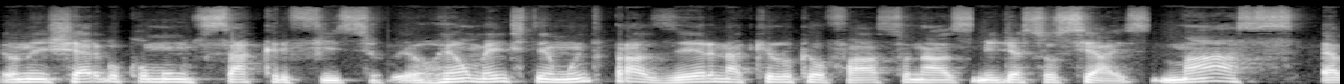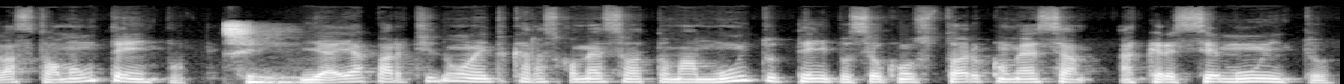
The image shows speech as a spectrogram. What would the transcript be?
eu não enxergo como um sacrifício. Eu realmente tenho muito prazer naquilo que eu faço nas mídias sociais. Mas elas tomam tempo. Sim. E aí, a partir do momento que elas começam a tomar muito tempo, o seu consultório começa a crescer muito.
